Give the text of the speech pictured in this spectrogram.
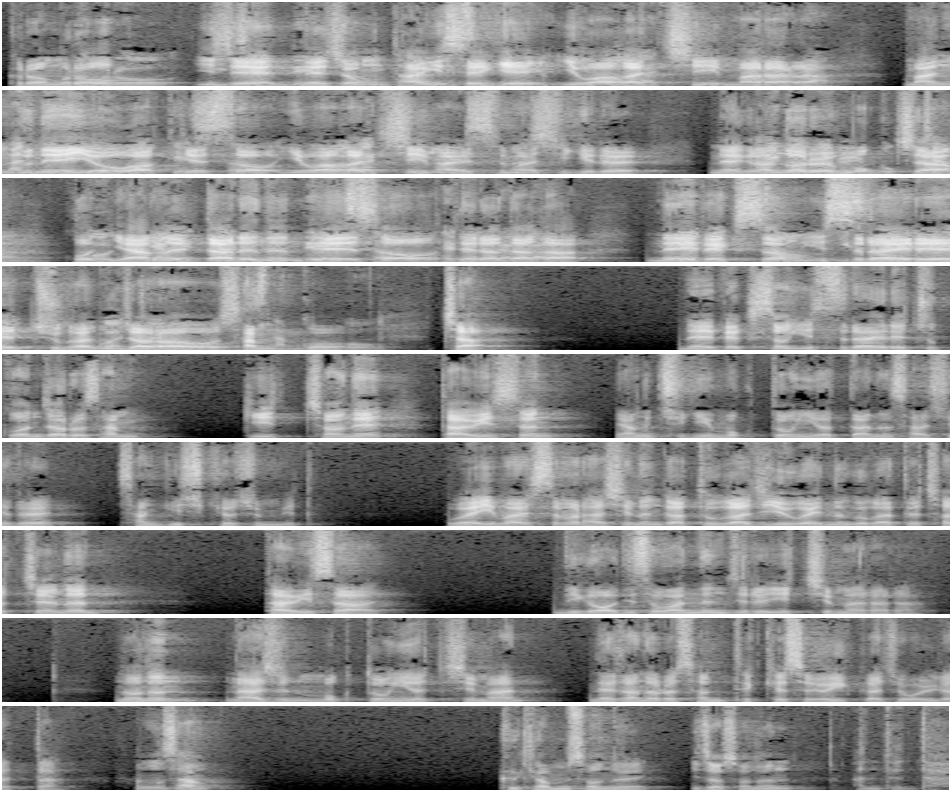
그러므로 이제 내 종 다윗에게 이와 같이 말하라. 만군의 여호와께서 이와 같이 말씀하시기를 내가 너를 목자 곧 양을 따르는 데에서 데려다가 내 백성 이스라엘의 주권자로 삼고 자, 내 백성 이스라엘의 주권자로 삼기 전에 다윗은 양치기 목동이었다는 사실을 상기시켜 줍니다. 왜 이 말씀을 하시는가 두 가지 이유가 있는 것 같아요. 첫째는 다윗아 네가 어디서 왔는지를 잊지 말아라. 너는 낮은 목동이었지만 내가 너를 선택해서 여기까지 올렸다. 항상 그 겸손을 잊어서는 안 된다.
